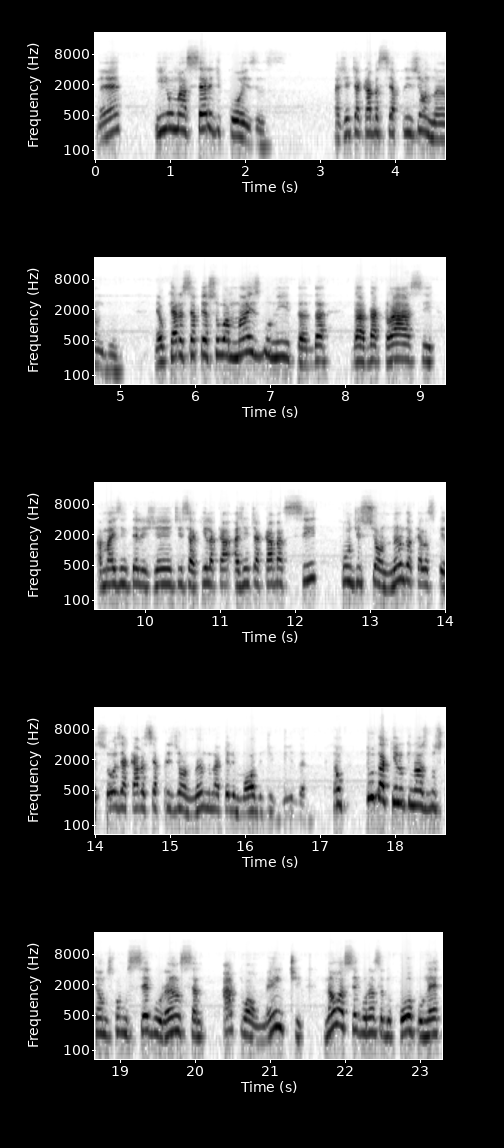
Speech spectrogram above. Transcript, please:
né? E uma série de coisas. A gente acaba se aprisionando. Eu quero ser a pessoa mais bonita da, da, da classe, a mais inteligente, isso, aquilo. A gente acaba se condicionando aquelas pessoas e acaba se aprisionando naquele modo de vida. Então, tudo aquilo que nós buscamos como segurança atualmente, não a segurança do corpo, né,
